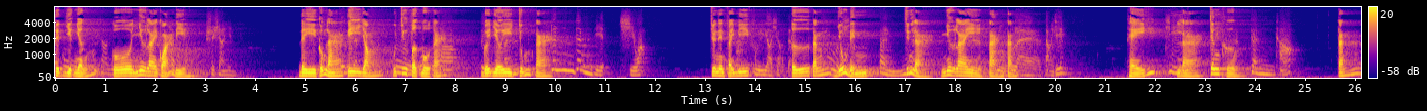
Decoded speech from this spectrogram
tịch diệt nhẫn Của Như Lai Quả Địa. Đây cũng là kỳ vọng của chư Phật Bồ Tát Đối với chúng ta. Cho nên phải biết, Tự tánh vốn định Chính là Như Lai tạng tánh. Thể là chân thường. Tánh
